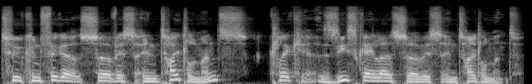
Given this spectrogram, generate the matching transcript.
To configure service entitlements, click Zscaler Service Entitlement.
